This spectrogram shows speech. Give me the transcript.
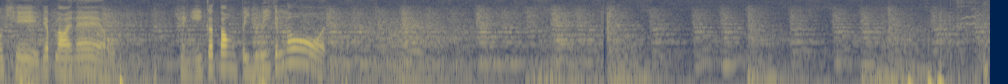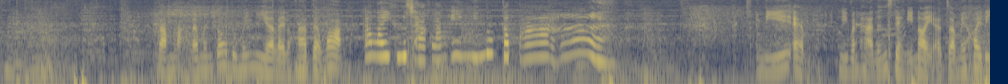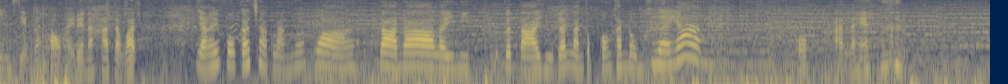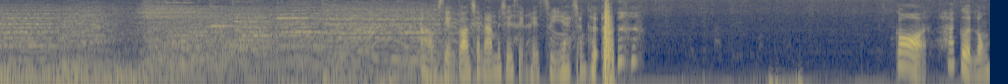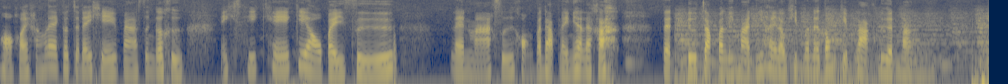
โอเค เรียบร้อยแล้ว อย่างนี้ก็ต้องไปลุยกันโลดอื้อหือตามหลังแล้วมันก็ดูไม่มีอะไรหรอกนะ แต่ว่าอะไรคือฉากหลังเองมีลูกกระตาฮะอันนี้แอบมีปัญหาเรื่องเสียงนิดหน่อย อาจจะไม่ค่อยได้ยินเสียงต้องขออภัยด้วยนะคะ แต่ว่า อยากให้โฟกัสฉากหลังมากกว่าดานหน้าอะไรมีลูกกตาอยู่ด้านหลังกับกองขนมเครือย่างโอ้อ่านแล้วฮะอ้าวเสียงตอนชนะไม่ใช่เสียงเฮสซีช่างเถอะ ก็ถ้าเกิดลงหอคอยครั้งแรกก็จะได้เค้กมา ซึ่งก็คือไอ้เค้กที่เอาไปซื้อ แลนด์มาร์คซื้อของประดับอะไรเนี่ยแหละค่ะ แต่ดูจากปริมาณที่ให้เราคิดว่าน่าต้องเก็บหลากเรือนมังแง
